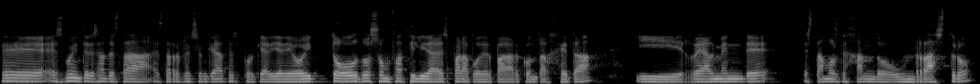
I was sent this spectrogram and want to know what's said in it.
Eh, es muy interesante esta, esta reflexión que haces porque a día de hoy todo son facilidades para poder pagar con tarjeta y realmente estamos dejando un rastro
